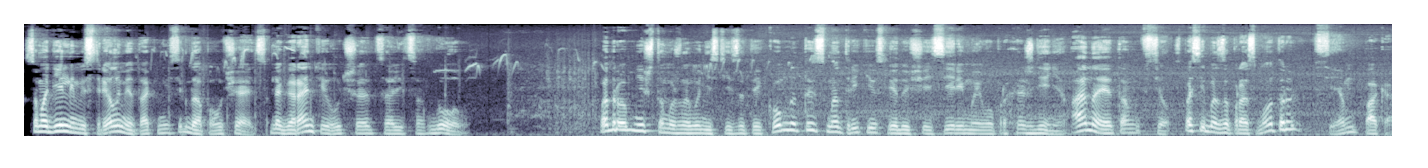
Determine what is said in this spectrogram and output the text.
Самодельными стрелами так не всегда получается. Для гарантии лучше целиться в голову. Подробнее, что можно вынести из этой комнаты, смотрите в следующей серии моего прохождения. А на этом все. Спасибо за просмотр, всем пока.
